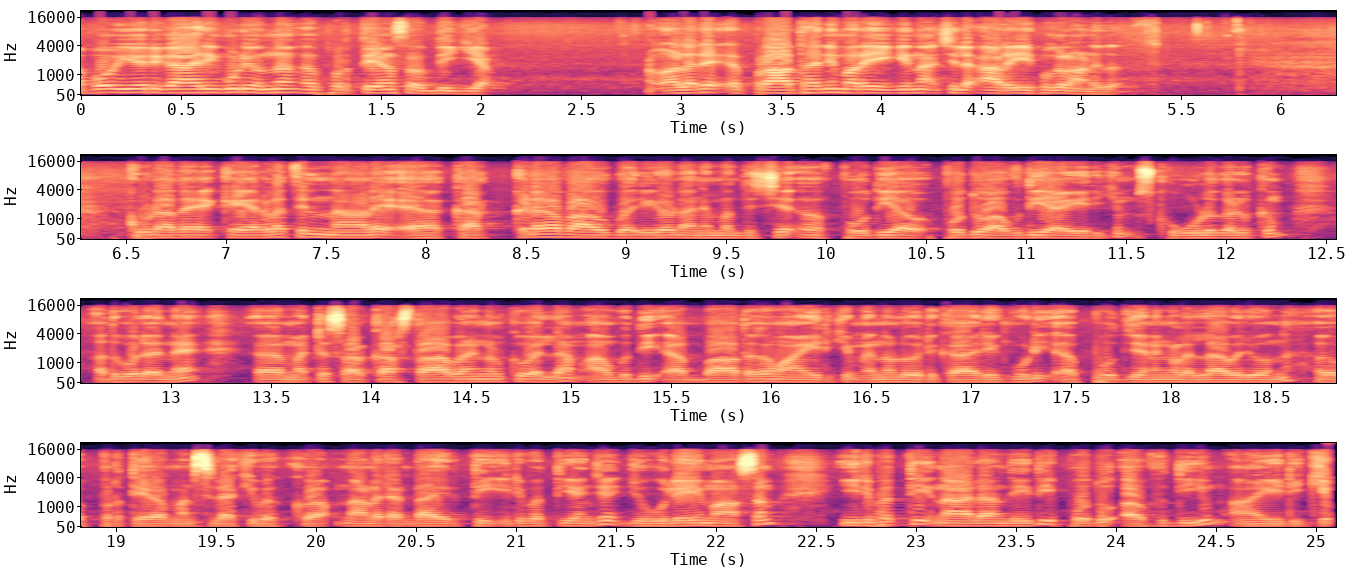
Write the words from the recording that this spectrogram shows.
അപ്പോൾ ഈ ഒരു കാര്യം കൂടി ഒന്ന് പ്രത്യേകം ശ്രദ്ധിക്കുക. വളരെ പ്രാധാന്യം അറിയിക്കുന്ന ചില അറിയിപ്പുകളാണിത്. കൂടാതെ കേരളത്തിൽ നാളെ കർക്കിടക വാവ് ബലിയോടനുബന്ധിച്ച് പൊതു പൊതു അവധിയായിരിക്കും സ്കൂളുകൾക്കും അതുപോലെ തന്നെ മറ്റ് സർക്കാർ സ്ഥാപനങ്ങൾക്കുമെല്ലാം അവധി ബാധകമായിരിക്കും എന്നുള്ള ഒരു കാര്യം കൂടി പൊതുജനങ്ങളെല്ലാവരും ഒന്ന് പ്രത്യേകം മനസ്സിലാക്കി വെക്കുക. നാളെ രണ്ടായിരത്തി ജൂലൈ മാസം ഇരുപത്തി നാലാം തീയതി പൊതു അവധിയും ആയിരിക്കും.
